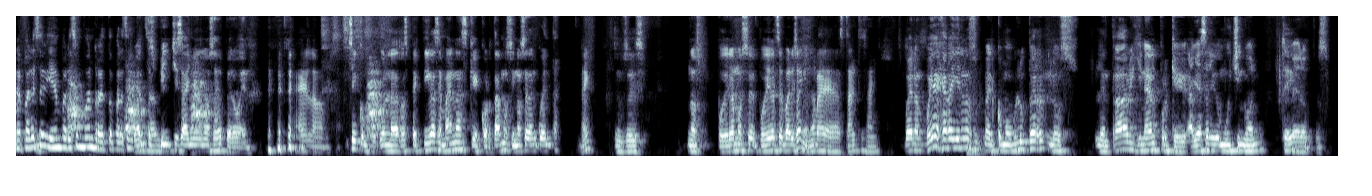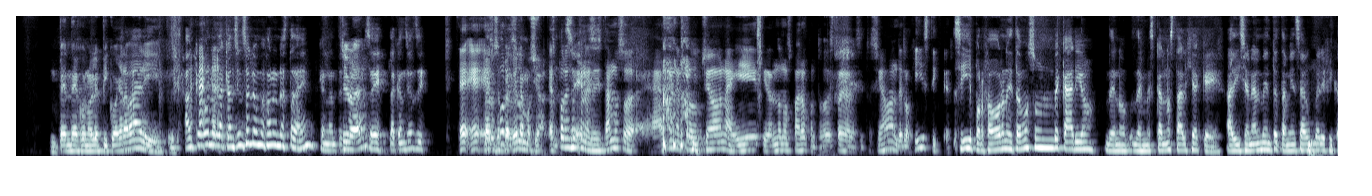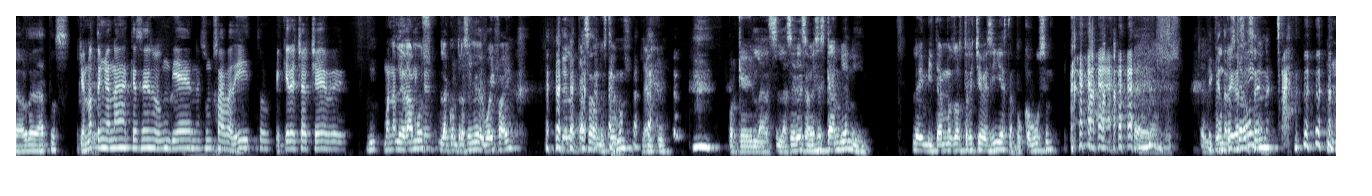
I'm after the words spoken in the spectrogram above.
Me parece bien, parece un buen reto, parece ¿Cuántos alcanzable. pinches años? No sé, pero bueno. Ahí lo vamos. Sí, como con las respectivas semanas que cortamos y no se dan cuenta. ¿Eh? Entonces, nos podríamos ser, pudieran ser varios años, ¿no? Bastantes años. Bueno, voy a dejar ahí en los, el- como blooper los, la entrada original porque había salido muy chingón, Sí. pero pues un pendejo no le picó a grabar y pues, Aunque bueno, la canción salió mejor en esta, ¿eh? Que en la anterior. Sí, ¿verdad? Sí, la canción sí. Eh, eh, pero se perdió eso- la emoción. Es por eso Sí. que necesitamos a alguien en producción ahí tirándonos paro con toda esta situación de logística. Sí, por favor, necesitamos un becario de, no- de Mezcal Nostalgia que adicionalmente también sea un verificador de datos. Que no tenga nada que hacer un viernes, un sabadito, que quiera echar cheve. Buena le plática. damos la contraseña del Wi-Fi de la casa donde estemos, porque las, las sedes a veces cambian y le invitamos dos, tres chevecillas, tampoco abusen. Pero, pues, el Y que es traiga vengan.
